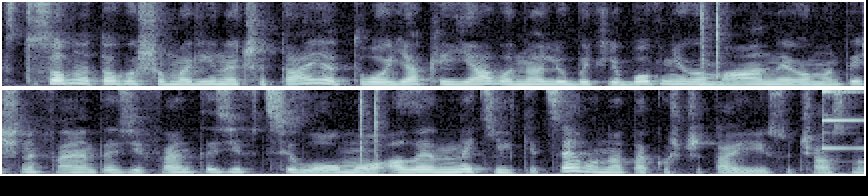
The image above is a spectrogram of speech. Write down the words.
Стосовно того, що Маріна читає, то як і я, вона любить любовні романи, романтичне фентезі, фентезі в цілому, але не тільки це. Вона також читає і сучасну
